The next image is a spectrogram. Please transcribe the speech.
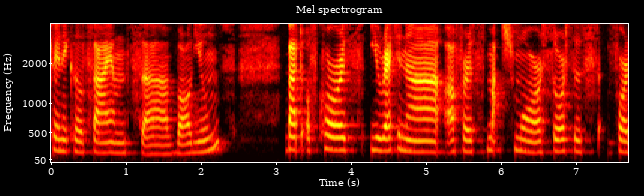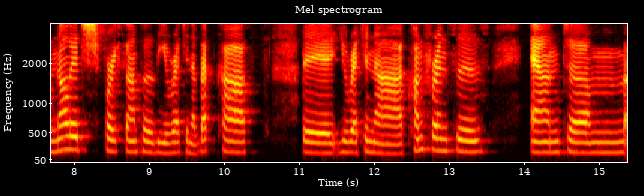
clinical science uh, volumes. But of course, Euretina offers much more sources for knowledge. For example, the Euretina webcasts, the Euretina conferences, and um,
